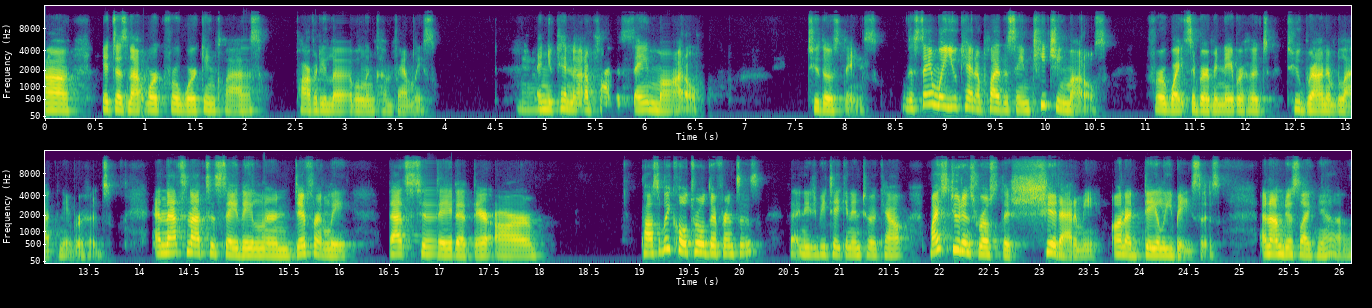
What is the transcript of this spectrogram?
Uh, it does not work for working class, poverty level income families. yeah. And you cannot apply the same model to those things. The same way you can't apply the same teaching models for white suburban neighborhoods to brown and black neighborhoods. And that's not to say they learn differently. That's to say that there are possibly cultural differences that need to be taken into account. My students roast the shit out of me on a daily basis. And I'm just like, yeah.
